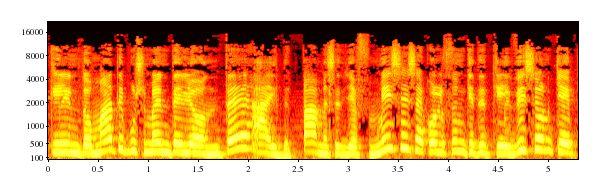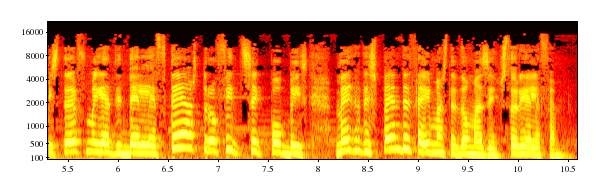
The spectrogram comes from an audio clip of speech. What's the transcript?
Κλείνει το μάτι που σημαίνει τελειώνεται. Άιντε, πάμε σε διαφημίσεις. Ακολουθούν και τίτλοι ειδήσεων και επιστρέφουμε για την τελευταία στροφή της εκπομπής. Μέχρι τις 5 θα είμαστε εδώ μαζί στο Real FM.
